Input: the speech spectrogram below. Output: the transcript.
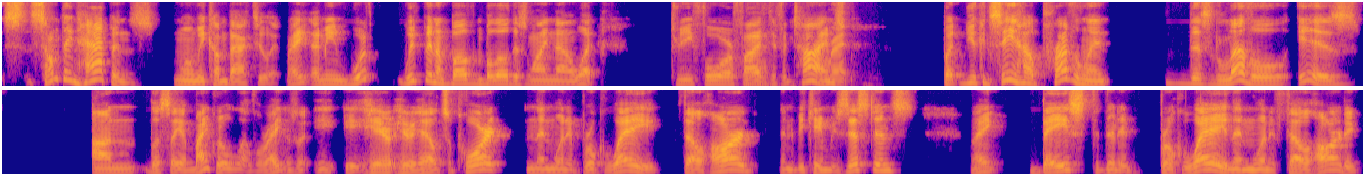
something happens when we come back to it, right? I mean, we've we've been above and below this line now, what three, four, five yeah. different times. Right. But you can see how prevalent this level is on, let's say, a micro level, right? It, here, here it held support, and then when it broke away, it fell hard. Then it became resistance, right? Based, and then it broke away, and then when it fell hard, it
